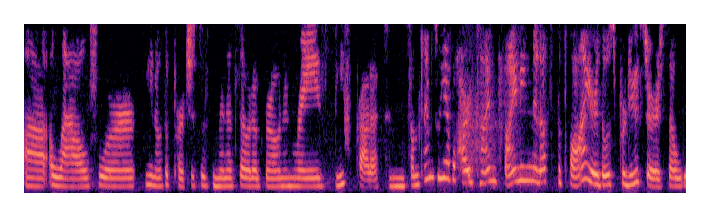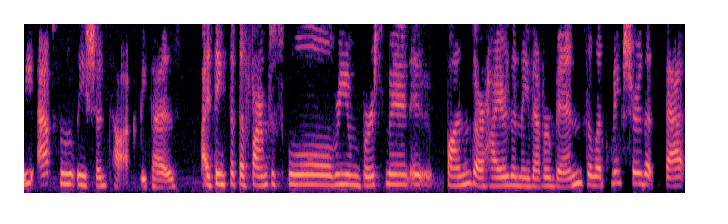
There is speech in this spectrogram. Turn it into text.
uh, allow for you know the purchase of Minnesota grown and raised beef products, and sometimes we have a hard time finding enough supply or those producers. So we absolutely should talk because I think that the farm to school reimbursement uh, funds are higher than they've ever been. So let's make sure that that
